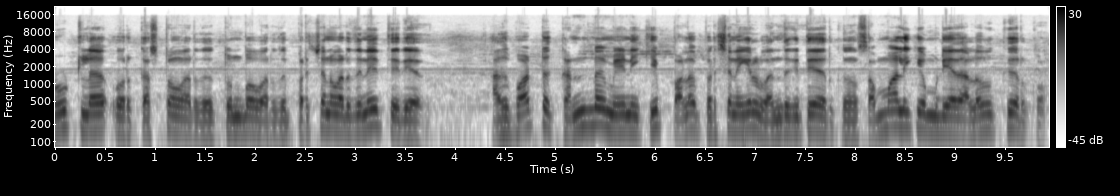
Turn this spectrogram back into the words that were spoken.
ரூட்டில் ஒரு கஷ்டம் வருது துன்பம் வருது பிரச்சனை வருதுன்னே தெரியாது. அது பாட்டு கண்ட மேனிக்கு பல பிரச்சனைகள் வந்துக்கிட்டே இருக்கும். சமாளிக்க முடியாத அளவுக்கு இருக்கும்.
